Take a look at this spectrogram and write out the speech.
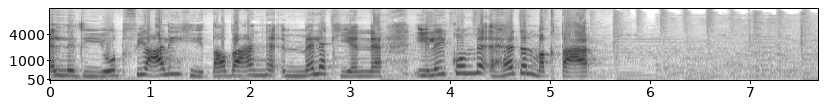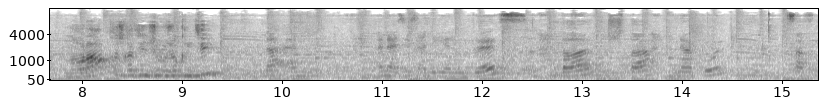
الذي يضفي عليه طابعا ملكيا. إليكم هذا المقطع. نورا فاش غادي نتزوجوك انت لا أنا أنا عزيز عليا نلبس نحضر نشطح ناكل صافي.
